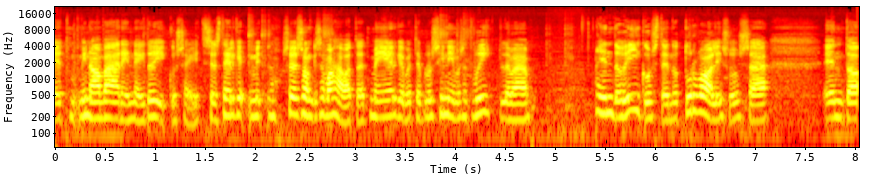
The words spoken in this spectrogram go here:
et mina väärin neid õiguseid, sest LG-, noh, selles ongi see vahe, vaata, et meie LGBT pluss inimesed võitleme enda õiguste, enda turvalisuse, enda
